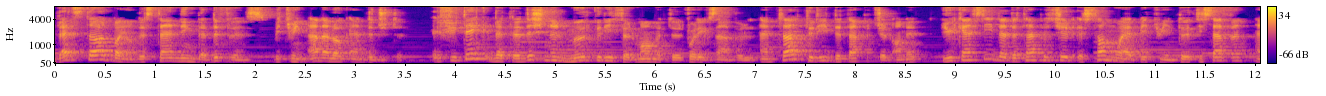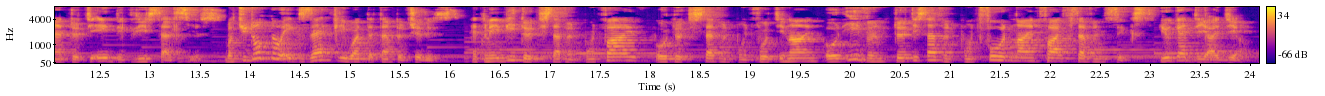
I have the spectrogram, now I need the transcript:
Let's start by understanding the difference between analog and digital. If you take the traditional mercury thermometer, for example, and try to read the temperature on it, you can see that the temperature is somewhere between 37 and 38 degrees Celsius. But you don't know exactly what the temperature is. It may be 37.5 or 37.49 or even 37.49576. You get the idea.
